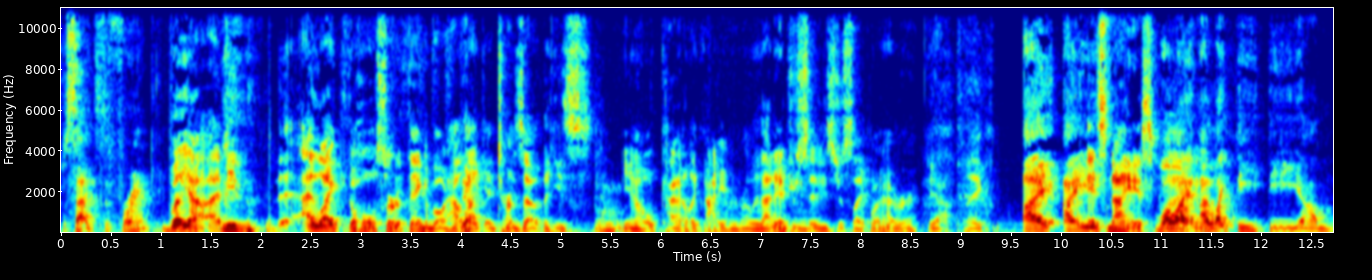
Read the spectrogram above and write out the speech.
Besides the Ferengi. but yeah i mean i like the whole sort of thing about how Yeah. Like it turns out that he's you know kind of like not even really that interested he's just like whatever Yeah. like I, I, it's nice well, but, I, you I like the, the, um,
